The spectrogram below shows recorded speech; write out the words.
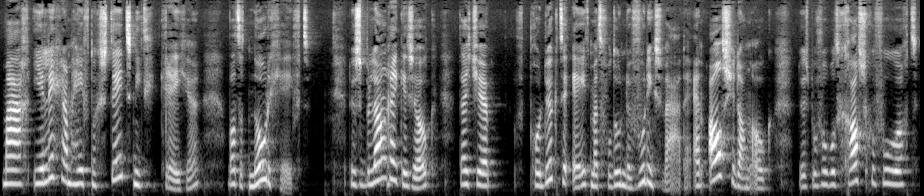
maar je lichaam heeft nog steeds niet gekregen wat het nodig heeft. Dus belangrijk is ook dat je producten eet met voldoende voedingswaarde. En als je dan ook, dus bijvoorbeeld grasgevoerd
